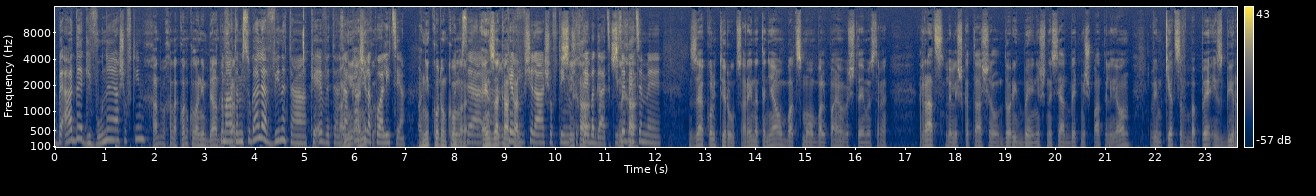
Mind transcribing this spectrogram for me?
בעד גיוון אה, השופטים? חד וחלק. קודם כל, אני בעד... כלומר, אחד... אתה מסוגל להבין את הכאב, את הזעקה אני, של אני, הקואליציה. אני קודם כל, אין זעקה קל. בנושא ההרכב של השופטים, סליחה, שופטי בג"ץ. כי סליחה. זה בעצם... אה, זה הכל תירוץ. הרי נתניהו בעצמו ב-2012 רץ ללשכתה של דורית בייניש, נשיאת בית משפט עליון, ועם קצב בפה הסביר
